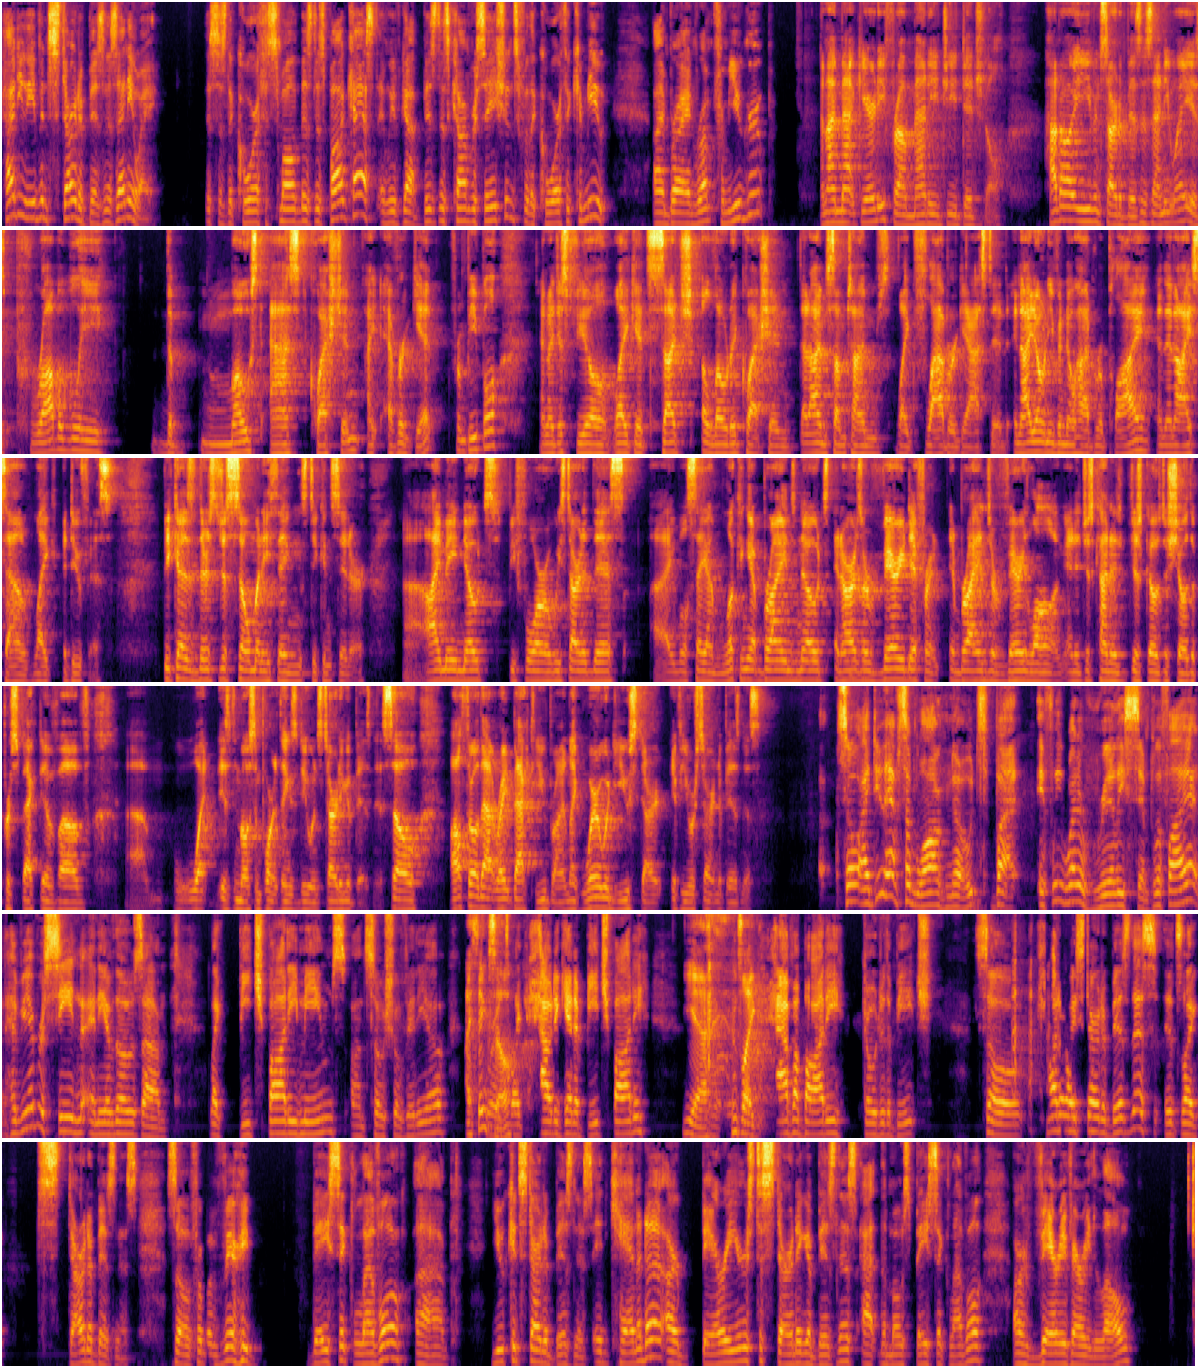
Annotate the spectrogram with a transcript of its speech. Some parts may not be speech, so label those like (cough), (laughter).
How do you even start a business anyway? This is the Kawartha Small Business Podcast, and we've got business conversations for the Kawartha commute. I'm Brian Rump from U Group. And I'm Matt Geraghty from Matty G Digital. How do I even start a business anyway is probably the most asked question I ever get from people. And I just feel like it's such a loaded question that I'm sometimes like flabbergasted and I don't even know how to reply. And then I sound like a doofus because there's just so many things to consider. Uh, I made notes before we started this. I will say I'm looking at Brian's notes, and ours are very different, and Brian's are very long, and it just kind of just goes to show the perspective of um, what is the most important things to do when starting a business. So I'll throw that right back to you, Brian. Like, where would you start if you were starting a business? So I do have some long notes, but if we want to really simplify it, have you ever seen any of those um, like beach body memes on social video? I think so. like how to get a beach body. Yeah, (laughs) it's like have a body, go to the beach. So how do I start a business? It's like start a business. So from a very basic level, uh, you could start a business. In Canada, our barriers to starting a business at the most basic level are very, very low.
